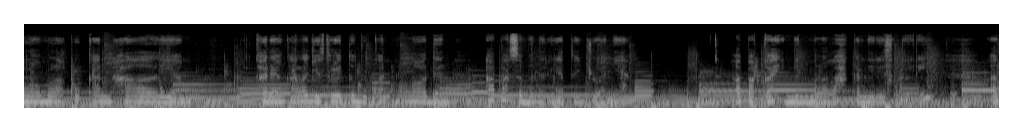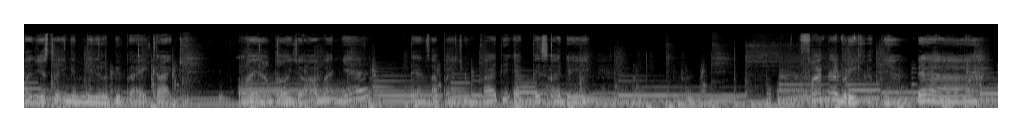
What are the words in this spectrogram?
lo melakukan hal yang kadangkala justru itu bukan lo dan apa sebenarnya tujuannya? Apakah ingin melelahkan diri sendiri atau justru ingin menjadi lebih baik lagi? Lo yang tahu jawabannya dan sampai jumpa di episode Fana berikutnya. Dah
